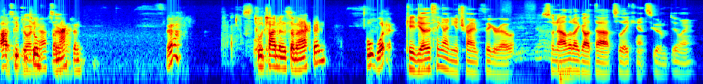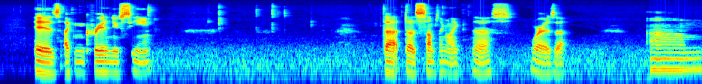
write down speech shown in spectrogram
A of people too. Some server. acting. Yeah. Two Slowly. time and some acting. Who would it? Okay, the other thing I need to try and figure out, so now that I got that, so they can't see what I'm doing, is I can create a new scene that does something like this. Where is it? Um,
